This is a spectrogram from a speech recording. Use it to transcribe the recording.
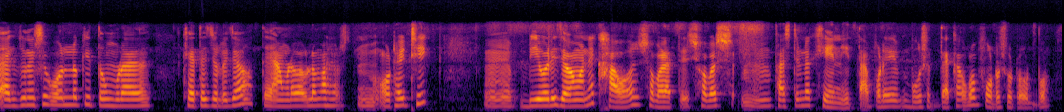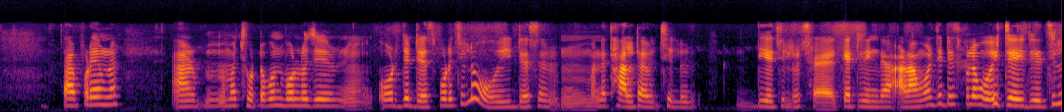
একজন এসে বলল কি, তোমরা খেতে চলে যাও। তাই আমরা ভাবলাম ওটাই ঠিক। বিয়ে বাড়ি যাওয়া মানে খাওয়া, সবার হাতে, সবার ফার্স্টে আমরা খেয়ে নিই তারপরে বউর সাথে দেখা করব ফটো শটো উঠবো তারপরে আমরা, আর আমার ছোটো বোন বলল যে ওর যে ড্রেস পরেছিল ওই ড্রেসের মানে থালটা ছিল দিয়েছিল ক্যাটারিংরা আর আমার যে পেলাম ওইটাই দিয়েছিল।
